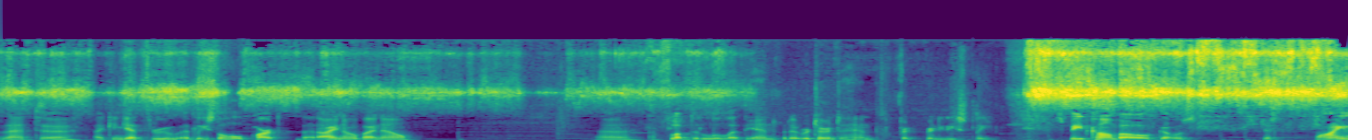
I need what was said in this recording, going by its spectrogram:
that uh, I can get through at least the whole part that I know by now. Uh, I flubbed it a little at the end, but it returned to hand pretty decently. Speed combo goes just fine.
